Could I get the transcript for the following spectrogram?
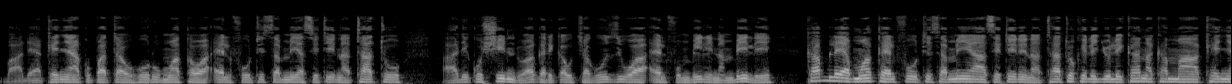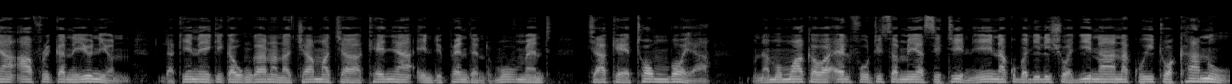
baada ya Kenya kupata uhuru mwaka wa 1963 hadi kushindwa katika uchaguzi wa 2002 kabla ya mwaka 1963 kilijulikana kama Kenya African Union, lakini kikaungana na chama cha Kenya Independent Movement chake Tom Mboya mnamo mwaka wa 1960 na kubadilishwa jina na kuitwa KANU.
